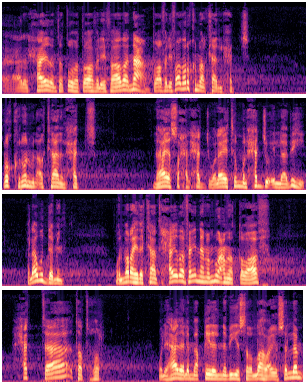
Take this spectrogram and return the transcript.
على الحائض أن تطوف طواف الإفاضة؟ نعم طواف الإفاضة ركن من أركان الحج. ركن من أركان الحج. لا يصح الحج ولا يتم الحج إلا به فلا بد منه. والمرأة إذا كانت حائضة فإنها ممنوعة من الطواف. حتى تطهر. ولهذا لما قيل للنبي صلى الله عليه وسلم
